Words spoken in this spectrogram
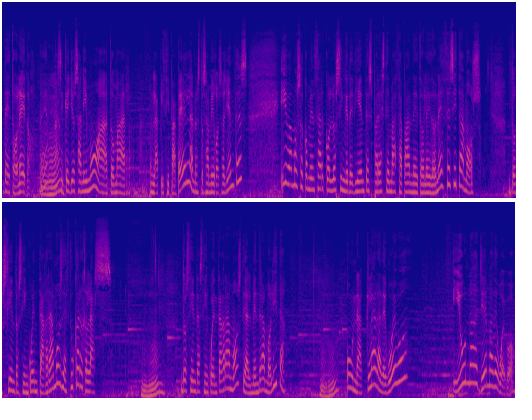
de Toledo. ¿eh? Así que yo os animo a tomar un lápiz y papel a nuestros amigos oyentes. Y vamos a comenzar con los ingredientes para este mazapán de Toledo. Necesitamos 250 gramos de azúcar glass, Ujú, 250 gramos de almendra molida, una clara de huevo y una yema de huevo.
